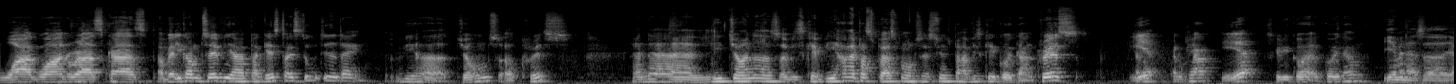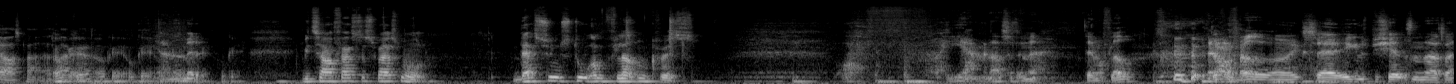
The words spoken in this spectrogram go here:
Wagwan Rascast, og velkommen til. Vi har et par gæster i studiet i dag. Vi har Jones og Chris. Han er lige joinet os, og vi, skal, vi har et par spørgsmål, så jeg synes bare, vi skal gå i gang. Chris, er, Ja. du, er du klar? Ja. Skal vi gå, gå i gang? Jamen altså, jeg er også klar. Altså, bare Okay, okay, okay. Jeg er nede med det. Okay. Vi tager første spørgsmål. Hvad synes du om fladen, Chris? Jamen altså, den, er, den var flad. den var flad, og ikke, så ikke en speciel sådan, altså,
